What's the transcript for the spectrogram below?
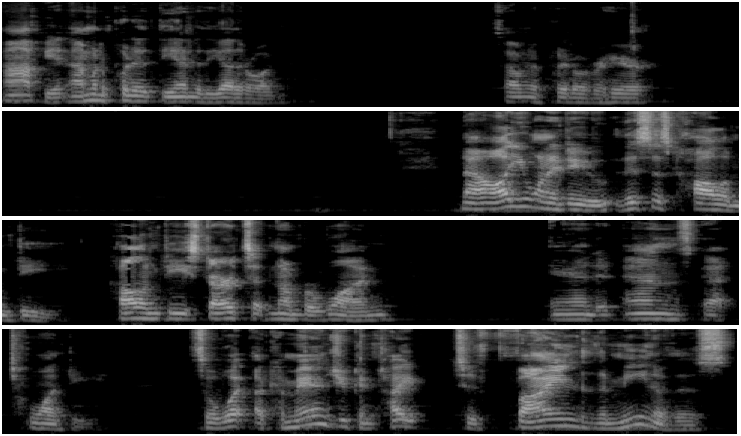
Copy it. I'm going to put it at the end of the other one. So I'm going to put it over here. Now all you want to do, this is column D. Column D starts at number 1 and it ends at 20. So what a command you can type to find the mean of this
